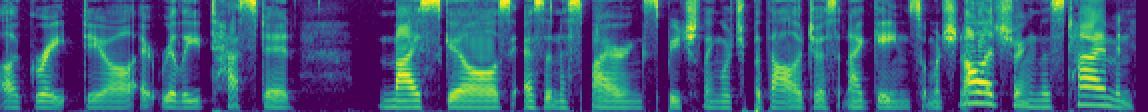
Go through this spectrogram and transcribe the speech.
a great deal. It really tested my skills as an aspiring speech language pathologist and I gained so much knowledge during this time and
